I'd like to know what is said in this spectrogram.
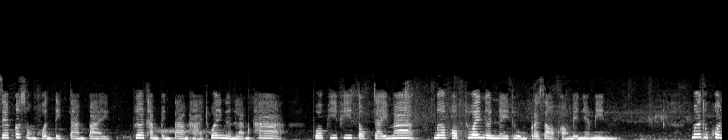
เซฟก็ส่งคนติดตามไป เพื่อทำเป็นตามหาถ้วยเงินล้ำค่า พวกพี่ๆตกใจมาก เมื่อพบถ้วยเงินในถุงกระสอบของเบนยามิน เมื่อทุกคน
